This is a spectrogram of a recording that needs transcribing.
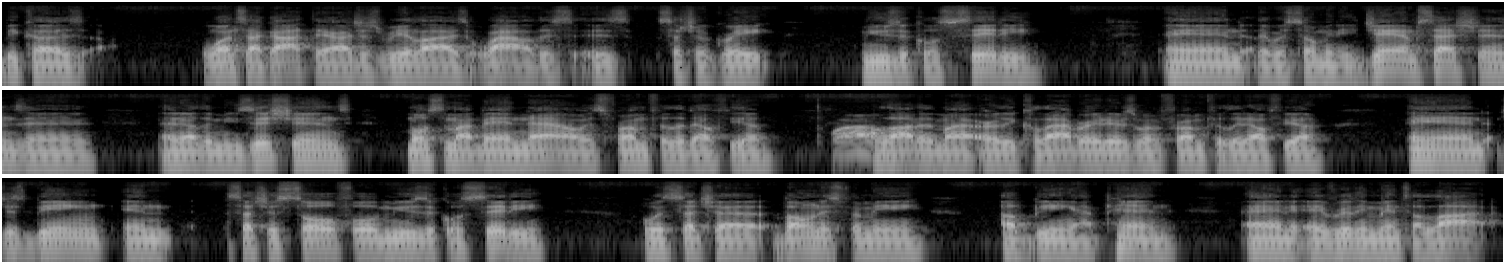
Because once I got there, I just realized, wow, this is such a great musical city. And there were so many jam sessions and and other musicians most of my band now is from Philadelphia. Wow. A lot of my early collaborators were from Philadelphia. And just being in such a soulful musical city was such a bonus for me of being at Penn. And it really meant a lot,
